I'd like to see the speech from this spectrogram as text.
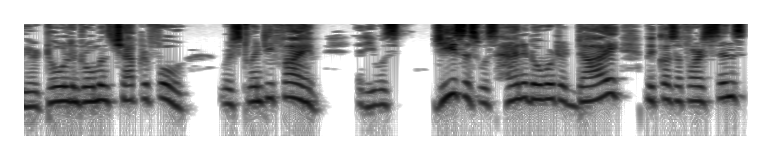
We are told in Romans chapter 4, verse 25, that he was, Jesus was handed over to die because of our sins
